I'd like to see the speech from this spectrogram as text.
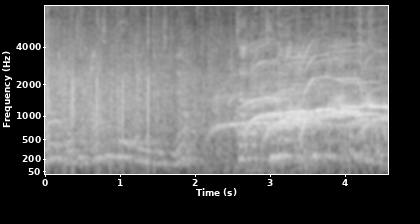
가운데 멋진 암송부를 보여주분이신데요 자, 잠깐만 앞뒤 좀 바꿔주시겠습니까?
